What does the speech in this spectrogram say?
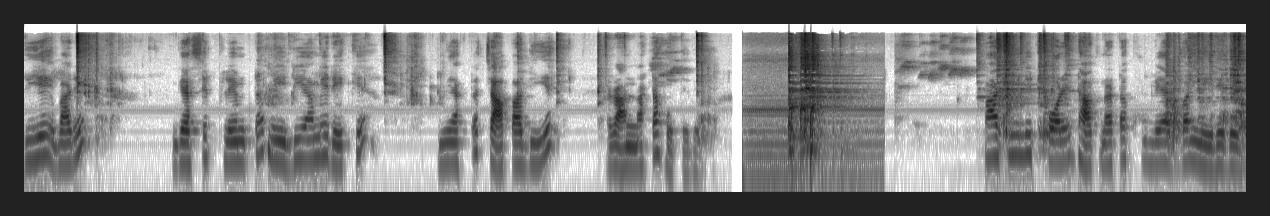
দিয়ে এবারে গ্যাসের ফ্লেমটা মিডিয়ামে রেখে আমি একটা চাপা দিয়ে রান্নাটা হতে দেব। পাঁচ মিনিট পরে ঢাকনাটা খুলে একবার নেড়ে দেব।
